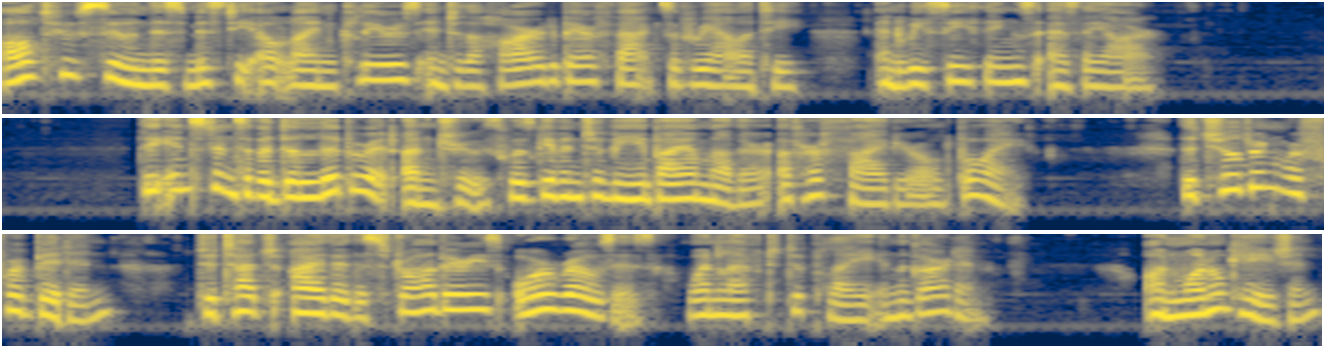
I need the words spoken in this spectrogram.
All too soon, this misty outline clears into the hard, bare facts of reality, and we see things as they are. The instance of a deliberate untruth was given to me by a mother of her five year old boy. The children were forbidden to touch either the strawberries or roses when left to play in the garden. On one occasion,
